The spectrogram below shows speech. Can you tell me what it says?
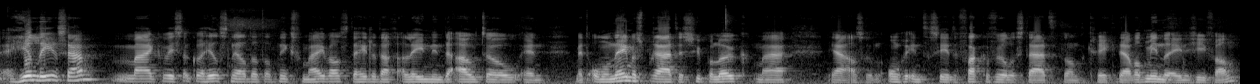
Heel leerzaam, maar ik wist ook wel heel snel dat dat niks voor mij was. De hele dag alleen in de auto en met ondernemers praten is superleuk. Maar ja, als er een ongeïnteresseerde vakkenvuller staat, dan kreeg ik daar wat minder energie van.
